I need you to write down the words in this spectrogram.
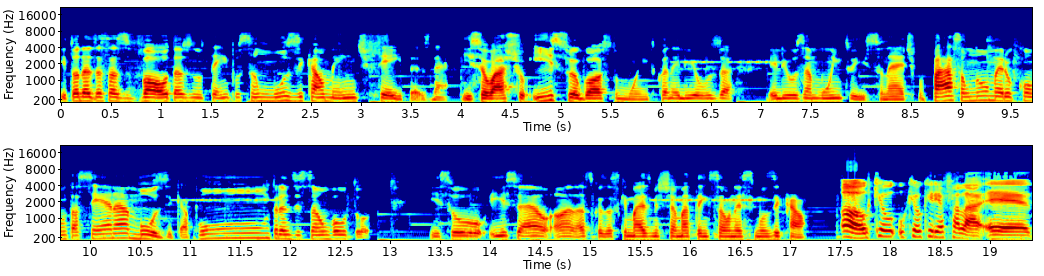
E todas essas voltas no tempo são musicalmente feitas, né? Isso eu acho, isso eu gosto muito quando ele usa, ele usa muito isso, né? Tipo, passa um número, conta a cena, música, pum, transição, voltou. Isso, isso é uma das coisas que mais me chama a atenção nesse musical. Ó, o, que eu, o que eu queria falar é.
